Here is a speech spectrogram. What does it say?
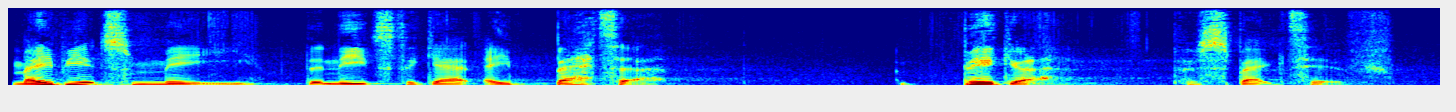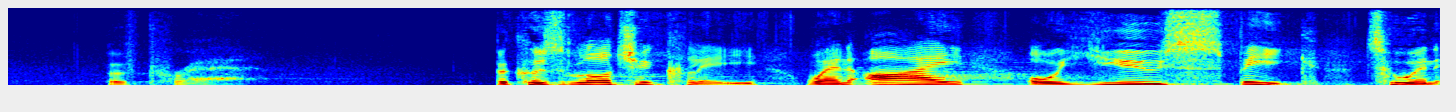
Maybe it's me that needs to get a better, bigger perspective of prayer. Because logically, when I or you speak to an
